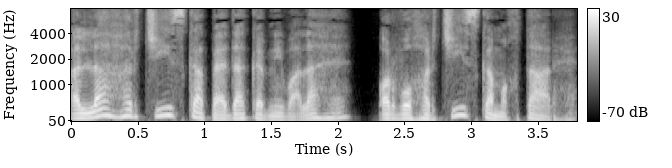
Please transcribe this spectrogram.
اللہ ہر چیز کا پیدا کرنے والا ہے اور وہ ہر چیز کا مختار ہے۔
